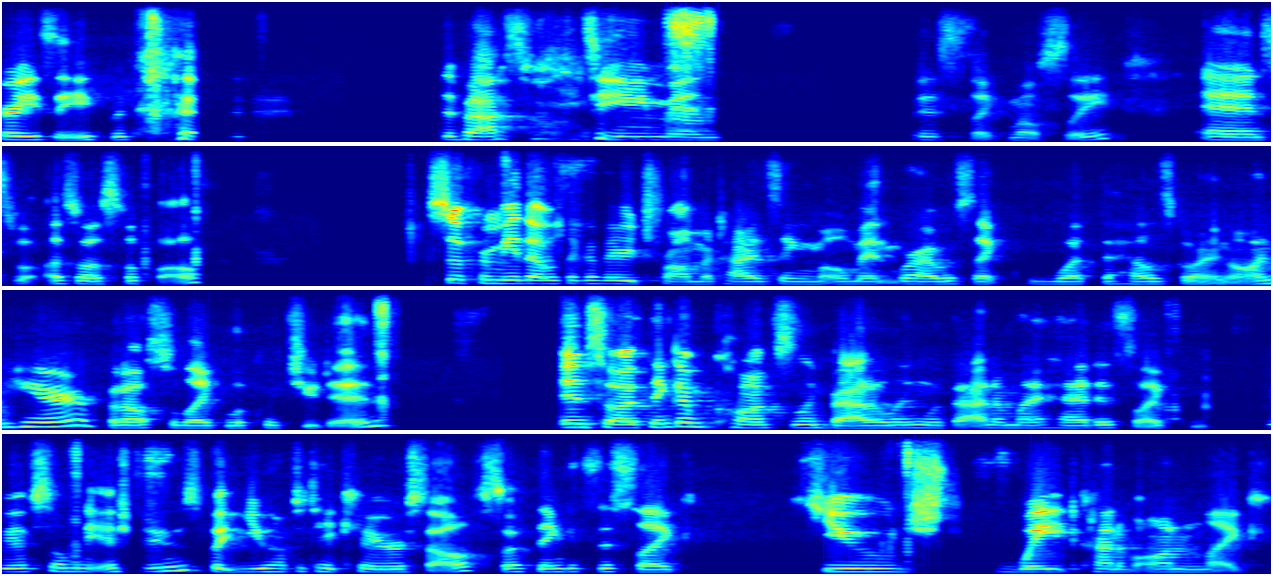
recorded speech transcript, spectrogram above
crazy because the basketball team and is like mostly, and as well, as well as football. So for me, that was like a very traumatizing moment where I was like, "What the hell's going on here?" But also like, "Look what you did." And so I think I'm constantly battling with that in my head. It's like we have so many issues, but you have to take care of yourself. So I think it's this like huge weight kind of on like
